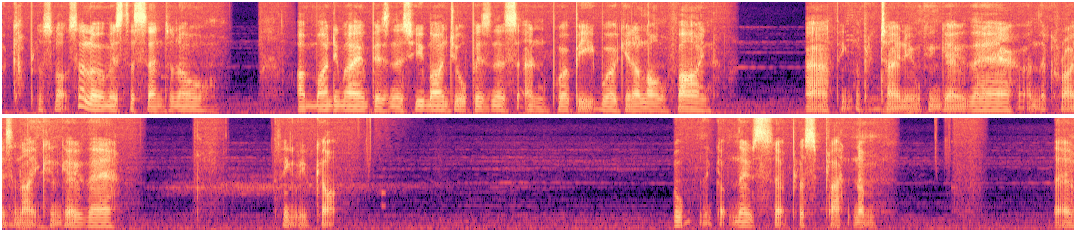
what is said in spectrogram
a couple of slots hello Mr. Sentinel I'm minding my own business you mind your business and we'll be working along fine uh, I think the plutonium can go there and the chrysonite can go there I think we've got. Oh, we've got no surplus platinum. So,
